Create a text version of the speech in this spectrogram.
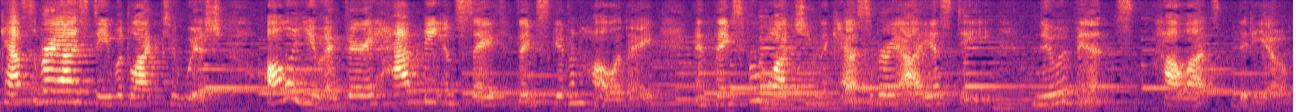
Castleberry ISD would like to wish all of you a very happy and safe Thanksgiving holiday, and thanks for watching the Castleberry ISD New Events Highlights video.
